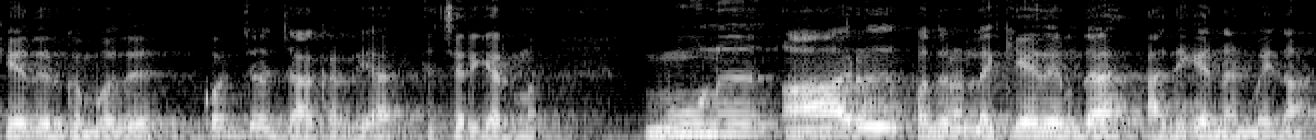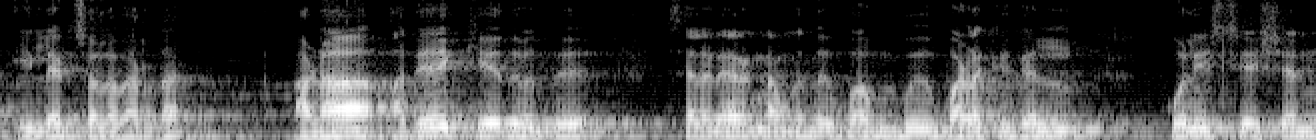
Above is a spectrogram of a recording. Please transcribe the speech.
கேது இருக்கும்போது கொஞ்சம் ஜாக்கிரதையாக எச்சரிக்கையாக இருக்கணும். மூணு ஆறு பதினொன்றில் கேது இருந்தால் அதிக நன்மை தான். இல்லைன்னு சொல்ல வரல. ஆனால் அதே கேது வந்து சில நேரங்கள் நமக்கு வந்து வம்பு வழக்குகள் போலீஸ் ஸ்டேஷன்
